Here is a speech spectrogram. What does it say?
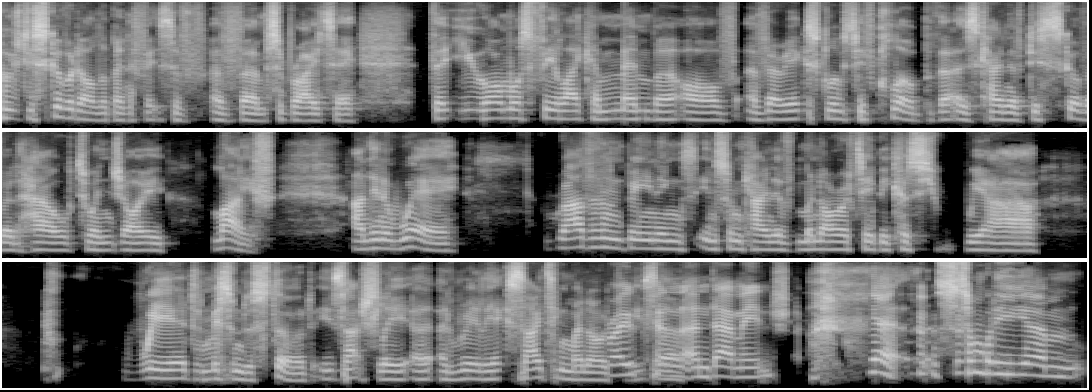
who's discovered all the benefits of, of um, sobriety, that you almost feel like a member of a very exclusive club that has kind of discovered how to enjoy life, and in a way, rather than being in, in some kind of minority because we are weird and misunderstood, it's actually a, a really exciting minority. Broken and damaged. yeah, somebody, um,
